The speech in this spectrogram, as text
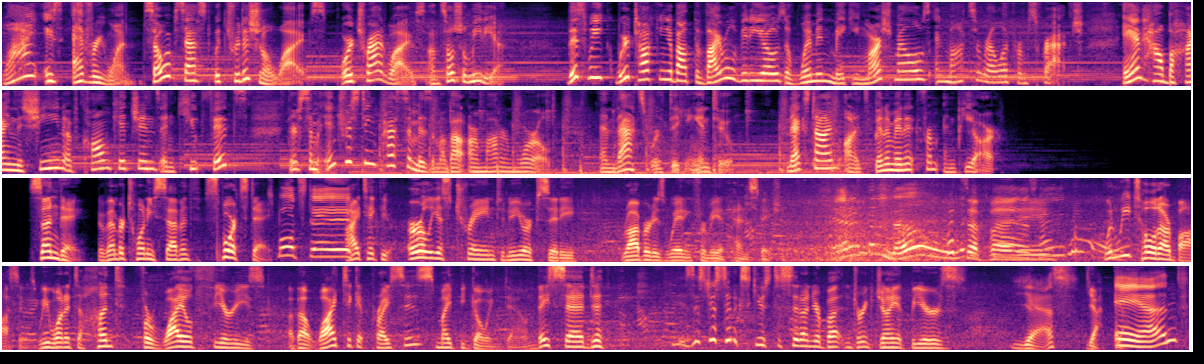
Why is everyone so obsessed with traditional wives or trad wives on social media? This week, we're talking about the viral videos of women making marshmallows and mozzarella from scratch, and how behind the sheen of calm kitchens and cute fits, there's some interesting pessimism about our modern world. And that's worth digging into. Next time on It's Been a Minute from NPR. Sunday, November 27th, Sports Day. Sports Day. I take the earliest train to New York City. Robert is waiting for me at Penn Station. Hello. What's up, buddy? When we told our bosses we wanted to hunt for wild theories about why ticket prices might be going down, they said, Is this just an excuse to sit on your butt and drink giant beers? Yes. Yeah. And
